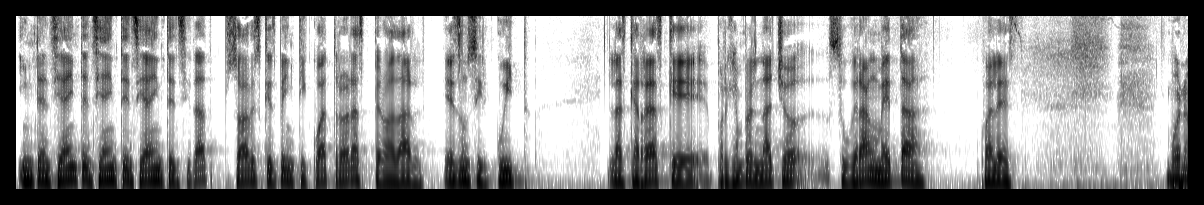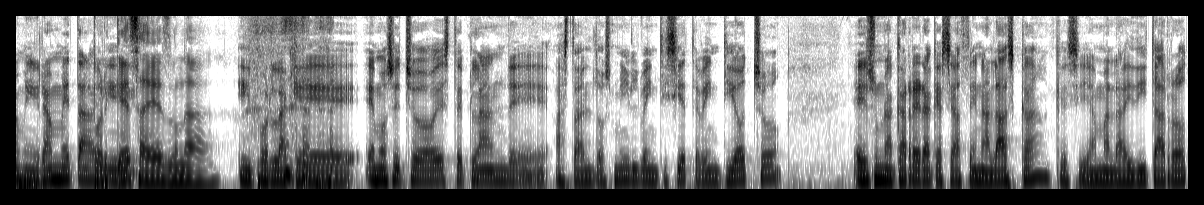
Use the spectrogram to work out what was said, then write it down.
intensidad, intensidad, intensidad, intensidad. Sabes que es 24 horas, pero a darle. Es un circuito. Las carreras que, por ejemplo, el Nacho, su gran meta, ¿cuál es? Bueno, mi gran meta... y- Porque esa es una... y por la que hemos hecho este plan de hasta el 2027-28 es una carrera que se hace en Alaska que se llama la Iditarod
